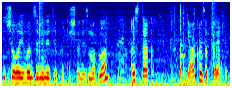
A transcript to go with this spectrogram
Нічого його замінити поки що не змогло. Ось так. Дякую за перегляд.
